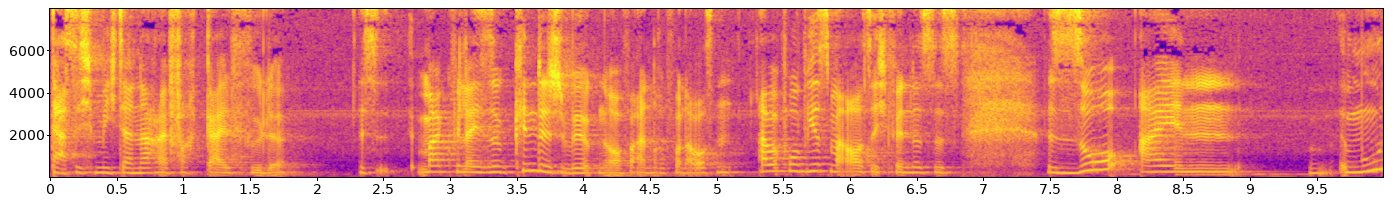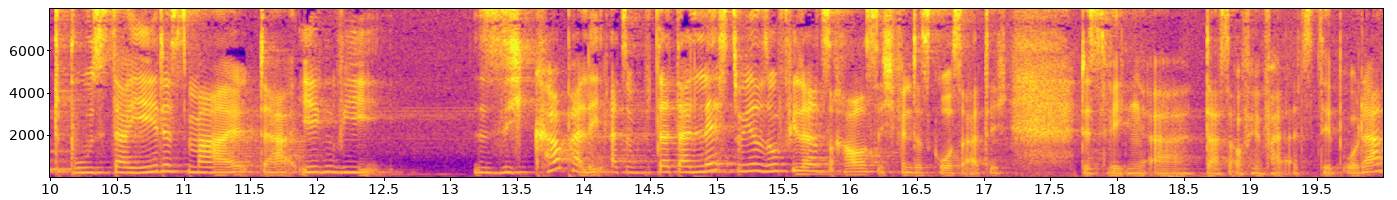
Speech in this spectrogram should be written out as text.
dass ich mich danach einfach geil fühle. Es mag vielleicht so kindisch wirken auf andere von außen, aber probier es mal aus. Ich finde, es ist so ein Mutbooster jedes Mal, da irgendwie sich körperlich, also da, da, lässt du ja so viel raus. Ich finde das großartig. Deswegen äh, das auf jeden Fall als Tipp, oder?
